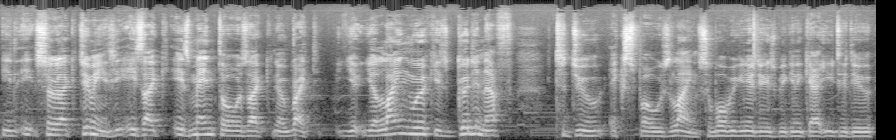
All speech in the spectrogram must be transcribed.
he, he- so like, do you mean he's like his mentor was like, you know, right, your, your line work is good enough to do exposed lines. So what we're gonna do is we're gonna get you to do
